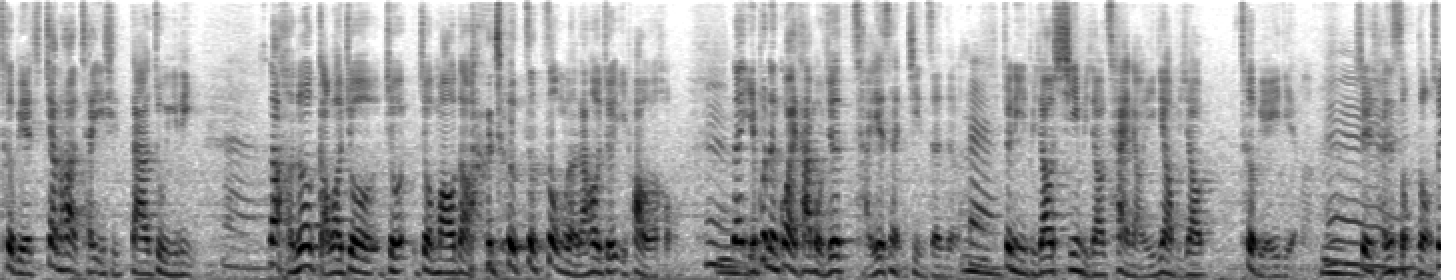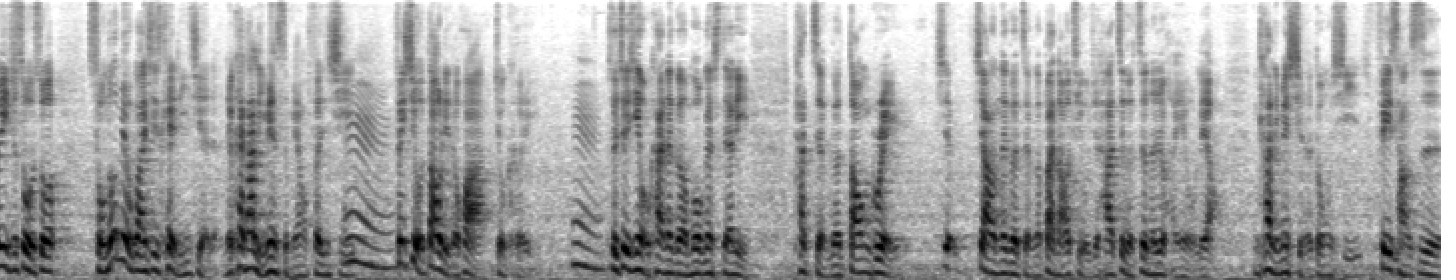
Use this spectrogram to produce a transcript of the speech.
特别这样的话才引起大家注意力。嗯，那很多搞不好就就就猫到 就就中了，然后就一炮而红。嗯，那也不能怪他们，我觉得产业是很竞争的了。对，就你比较新、比较菜鸟，一定要比较特别一点嘛。嗯，所以很耸动。所以就是我说，耸动没有关系，是可以理解的。你要看它里面怎么样分析，嗯，分析有道理的话就可以，嗯。所以最近我看那个摩根斯丹利它整个 downgrade 降降那个整个半导体，我觉得它这个真的就很有料。你看里面写的东西非常是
